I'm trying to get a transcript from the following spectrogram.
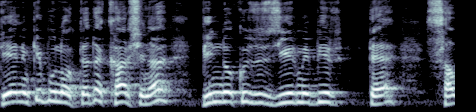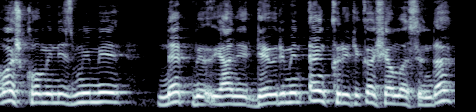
diyelim ki bu noktada karşına 1921'de savaş komünizmi mi net mi yani devrimin en kritik aşamasında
